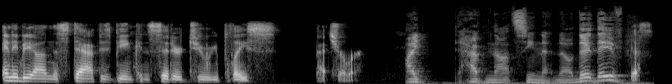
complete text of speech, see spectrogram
anybody on the staff is being considered to replace Pat Shurmur. I have not seen that. No, they, they've Yes.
